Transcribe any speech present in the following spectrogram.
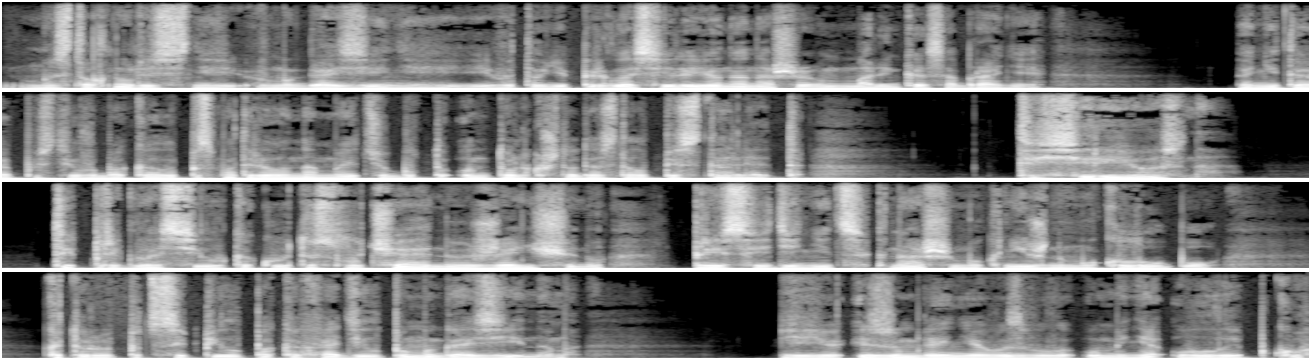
Мы столкнулись с ней в магазине и в итоге пригласили ее на наше маленькое собрание. Анита опустила бокал и посмотрела на Мэтью, будто он только что достал пистолет. «Ты серьезно? Ты пригласил какую-то случайную женщину присоединиться к нашему книжному клубу?» Которую подцепил, пока ходил по магазинам. Ее изумление вызвало у меня улыбку.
